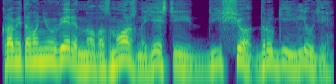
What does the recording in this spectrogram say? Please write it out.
Кроме того, не уверен, но, возможно, есть и еще другие люди.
